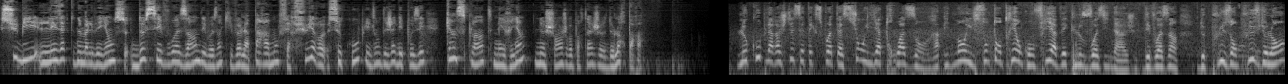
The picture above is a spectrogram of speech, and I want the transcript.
subit les actes de malveillance de ses voisins, des voisins qui veulent apparemment faire fuir ce couple. Ils ont déjà déposé 15 plaintes, mais rien ne change. Reportage de Laure Para. Le couple a racheté cette exploitation il y a trois ans. Rapidement, ils sont entrés en conflit avec le voisinage. Des voisins de plus en plus violents.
